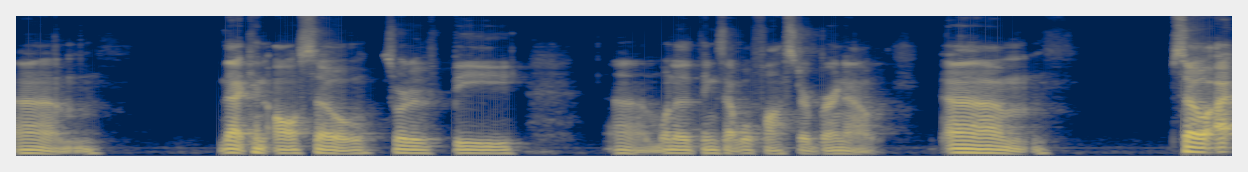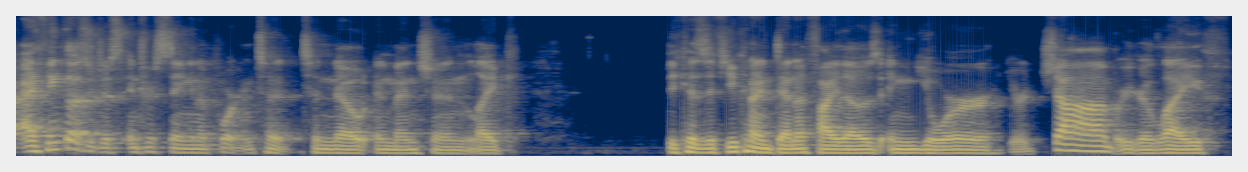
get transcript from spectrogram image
um, that can also sort of be um, one of the things that will foster burnout. Um, so I, I, think those are just interesting and important to to note and mention, like because if you can identify those in your your job or your life,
